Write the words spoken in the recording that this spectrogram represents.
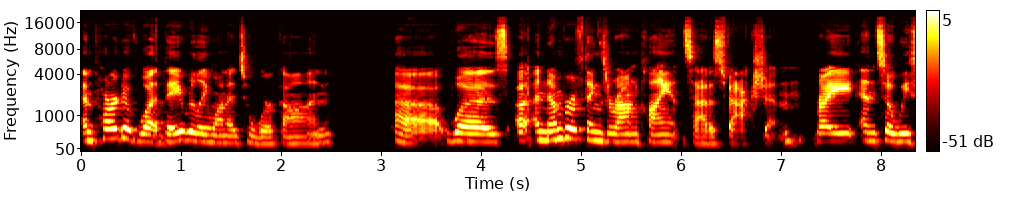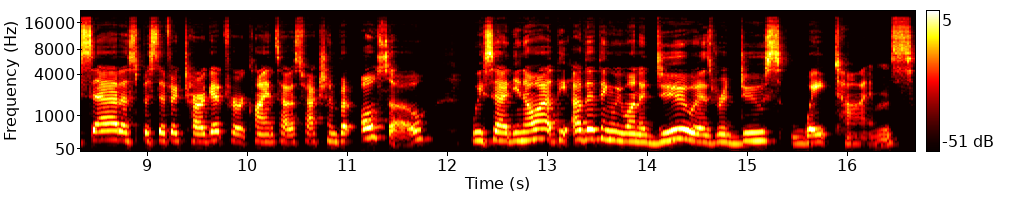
and part of what they really wanted to work on uh, was a, a, number of things around client satisfaction, right? And so we set a specific target for client satisfaction, but also we said, you know what? The other thing we want to do is reduce wait times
